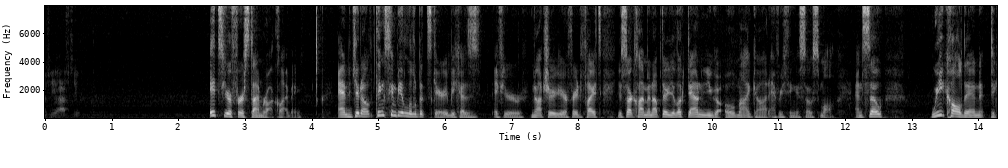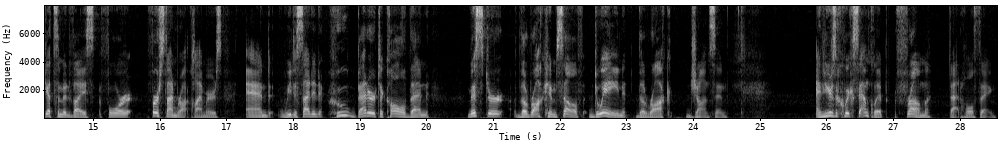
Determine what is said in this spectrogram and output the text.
if you have to. It's your first time rock climbing. And you know, things can be a little bit scary because if you're not sure you're afraid of heights, you start climbing up there, you look down and you go, "Oh my god, everything is so small." And so we called in to get some advice for first-time rock climbers and we decided who better to call than Mr. The Rock himself, Dwayne The Rock Johnson. And here's a quick sound clip from that whole thing.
